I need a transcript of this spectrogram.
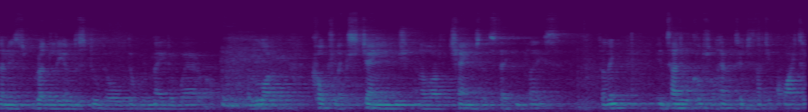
than is readily understood or that we're made aware of. A lot of cultural exchange and a lot of change that's taken place. So I think intangible cultural heritage is actually quite a,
